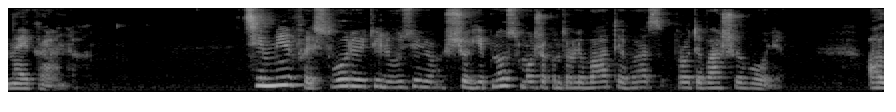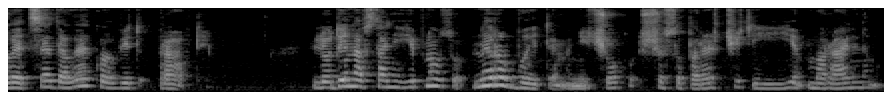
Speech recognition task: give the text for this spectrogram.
на екранах. Ці міфи створюють ілюзію, що гіпноз може контролювати вас проти вашої волі, але це далеко від правди. Людина в стані гіпнозу не робитиме нічого, що суперечить її моральним,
